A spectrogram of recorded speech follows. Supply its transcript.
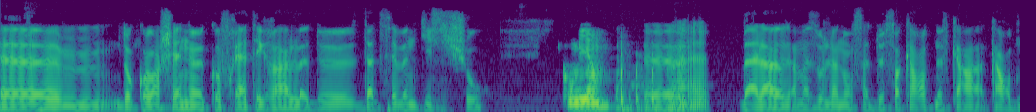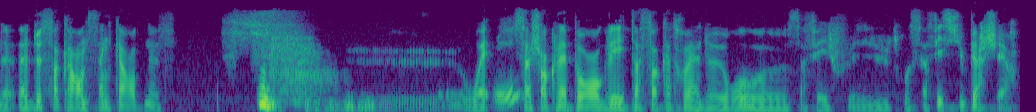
Euh, donc on enchaîne euh, coffret intégral de Dad 70 Show. Combien? Euh, Ouais, Bah là, Amazon l'annonce à 249 49, euh, 245 49. Euh, ouais. Oui. Sachant que l'apport anglais est à 182 euros, euh, ça fait, je, je trouve ça fait super cher.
